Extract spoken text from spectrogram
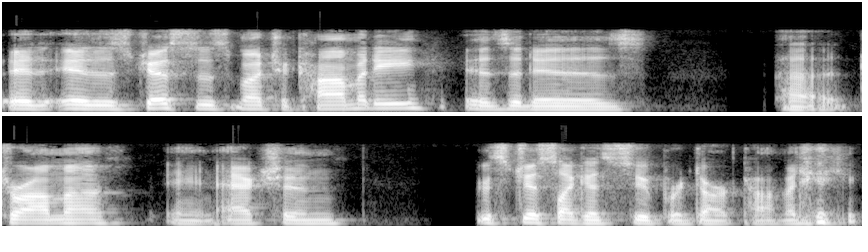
it, it is just as much a comedy as it is uh, drama and action. It's just like a super dark comedy,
